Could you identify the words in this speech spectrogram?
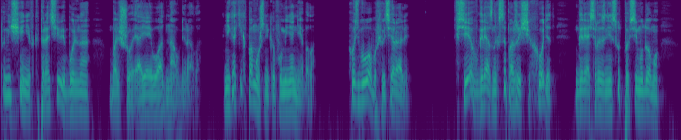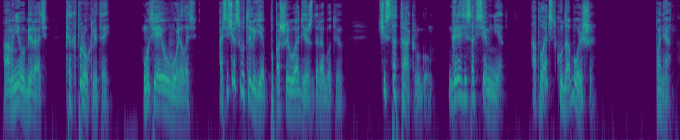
Помещение в кооперативе больно большое, а я его одна убирала. Никаких помощников у меня не было. Хоть бы обувь вытирали. Все в грязных сапожищах ходят, грязь разнесут по всему дому, а мне убирать, как проклятой. Вот я и уволилась. А сейчас в ателье по пошиву одежды работаю. Чистота кругом. Грязи совсем нет. А платят куда больше. Понятно.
